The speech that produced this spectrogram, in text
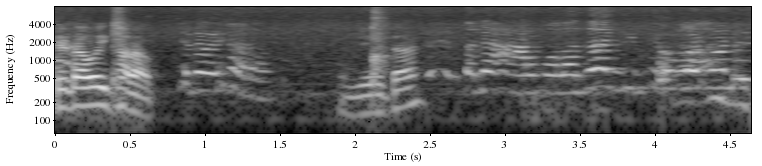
সেটা ওই খারাপ। সেটা ওই খারাপ। যে এটা? তাহলে আর বলা যায় দ্বিতীয়বার মানুষ?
